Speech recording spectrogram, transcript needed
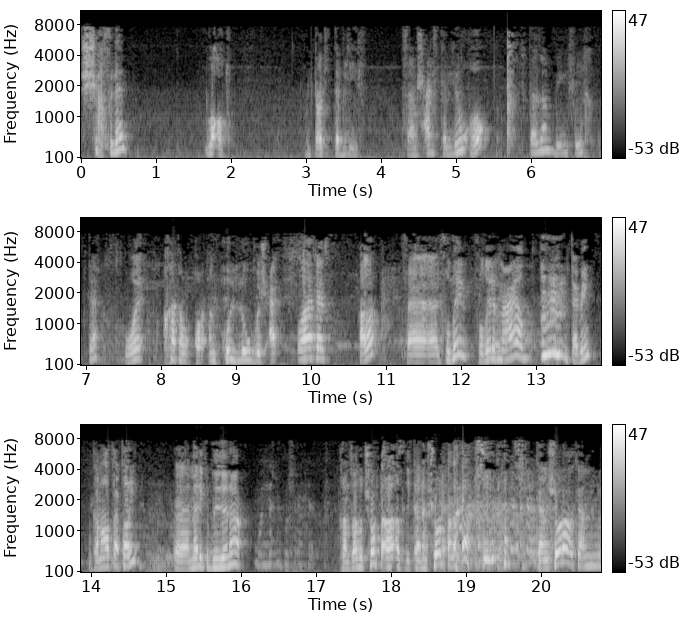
الشيخ فلان لقطه من بتوع التبليغ. فمش عارف كلمه أهو التزم بيه شيخ وبتاع وختم القرآن كله ومش عارف وهكذا. خلاص؟ فالفضيل فضيل بن عياض تابعين كان قاطع طريق آه، مالك بن دينار كان ضابط شرطة؟ آه قصدي كان شرطة. كان شرطة كان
